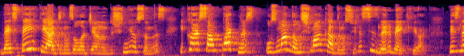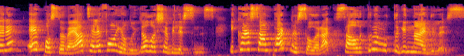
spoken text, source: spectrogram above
desteğe ihtiyacınız olacağını düşünüyorsanız Icarasan Partners uzman danışman kadrosuyla sizleri bekliyor. Bizlere e-posta veya telefon yoluyla ulaşabilirsiniz. Icarasan Partners olarak sağlıklı ve mutlu günler dileriz.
